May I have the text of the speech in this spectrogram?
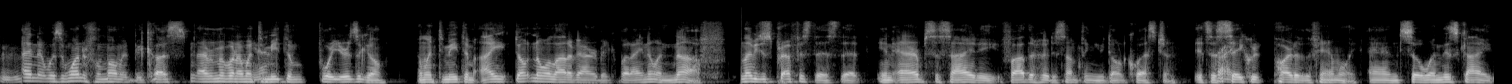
Mhm. and it was a wonderful moment because I remember when I went to meet them four years ago. I went to meet them. I don't know a lot of Arabic, but I know enough. Let me just preface this that in Arab society, fatherhood is something you don't question. It's a Right. sacred part of the family. And so when this guy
